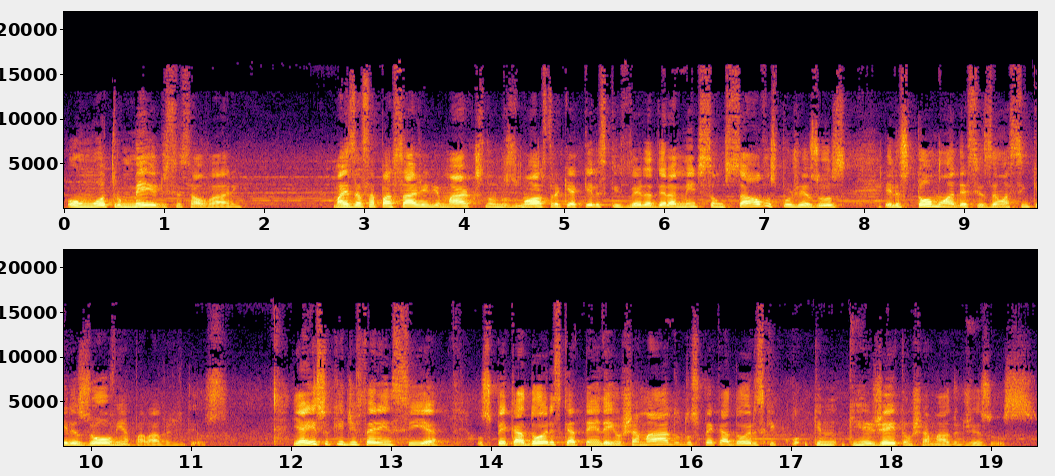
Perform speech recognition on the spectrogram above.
ou um outro meio de se salvarem. Mas essa passagem de Marcos nos mostra que aqueles que verdadeiramente são salvos por Jesus, eles tomam a decisão assim que eles ouvem a palavra de Deus. E é isso que diferencia os pecadores que atendem o chamado dos pecadores que, que, que rejeitam o chamado de Jesus.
